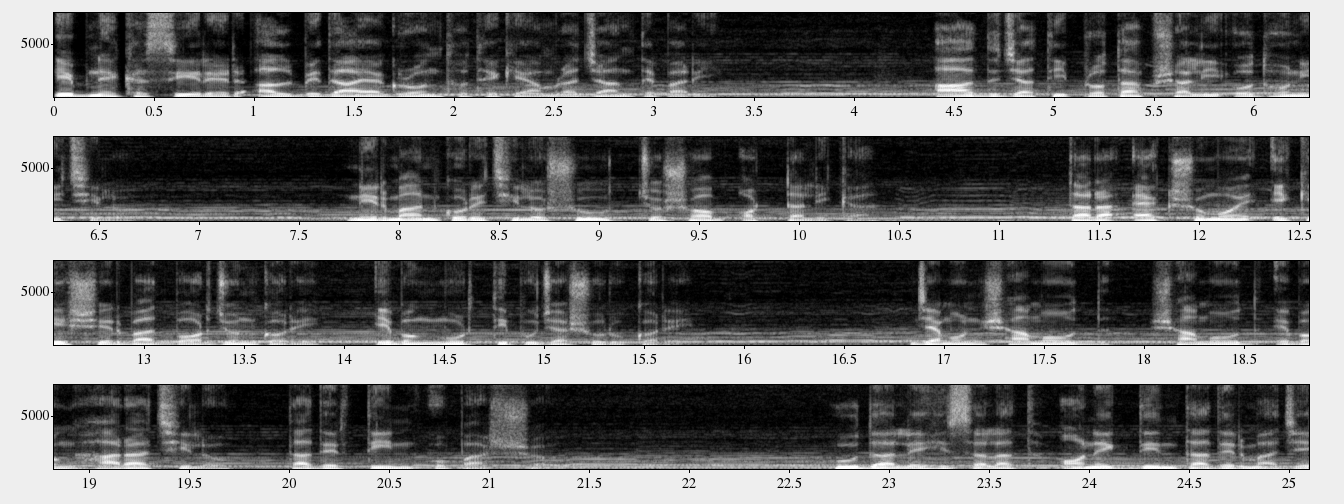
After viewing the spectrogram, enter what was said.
ইবনে কাসিরের আল বিদায়া গ্রন্থ থেকে আমরা জানতে পারি, আদ জাতি প্রতাপশালী ও ধনী ছিল। নির্মাণ করেছিল সুউচ্চ সব অট্টালিকা। তারা একসময় একেশ্বরবাদ বর্জন করে এবং মূর্তি পূজা শুরু করে। যেমন সামোদ সামোদ এবং হারা ছিল তাদের তিন উপাস্য। হুদ আলেহিসালাত অনেক দিন তাদের মাঝে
